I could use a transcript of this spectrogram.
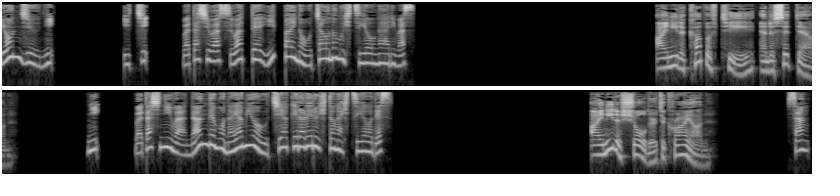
42。1. 私は座って一杯のお茶を飲む必要があります。I need a cup of tea and a sit down. 2. 私には何でも悩みを打ち明けられる人が必要です。I need a shoulder to cry on. 3.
